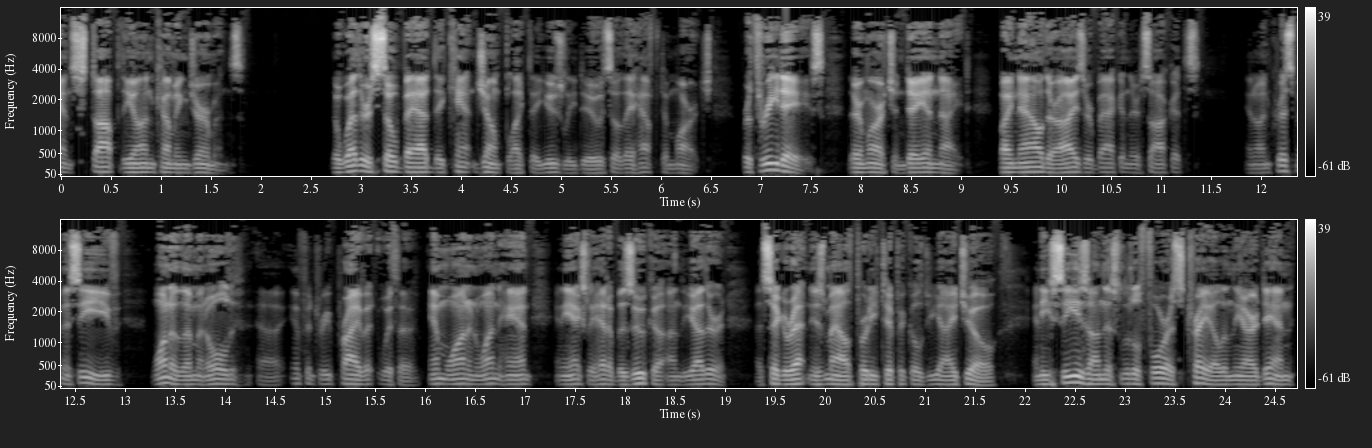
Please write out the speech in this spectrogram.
and stop the oncoming Germans. The weather is so bad they can't jump like they usually do, so they have to march. For three days, they're marching day and night. By now, their eyes are back in their sockets. And on Christmas Eve, one of them, an old uh, infantry private with a M1 in one hand, and he actually had a bazooka on the other, and a cigarette in his mouth, pretty typical G.I. Joe. And he sees on this little forest trail in the Ardennes,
